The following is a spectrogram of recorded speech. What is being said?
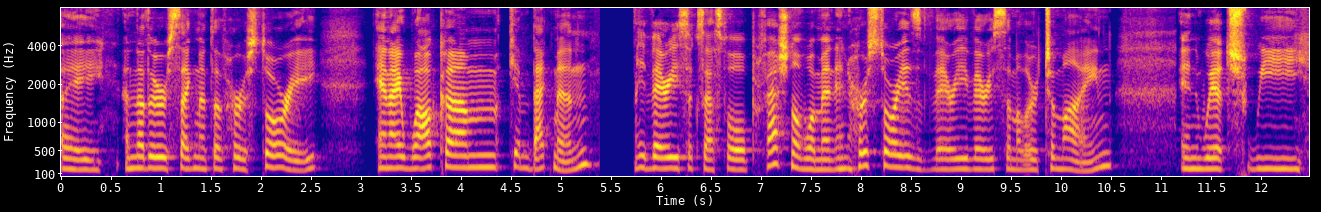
a another segment of her story, and I welcome Kim Beckman a very successful professional woman, and her story is very, very similar to mine, in which we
